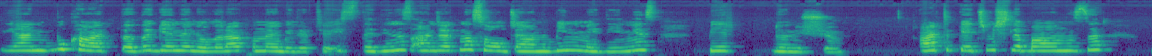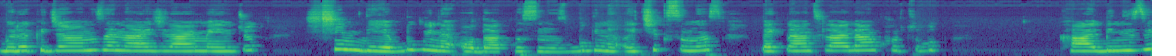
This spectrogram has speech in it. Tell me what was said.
yani bu kartta da genel olarak bunları belirtiyor. İstediğiniz ancak nasıl olacağını bilmediğiniz bir dönüşüm. Artık geçmişle bağınızı bırakacağınız enerjiler mevcut. Şimdiye, bugüne odaklısınız, bugüne açıksınız. Beklentilerden kurtulup kalbinizi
